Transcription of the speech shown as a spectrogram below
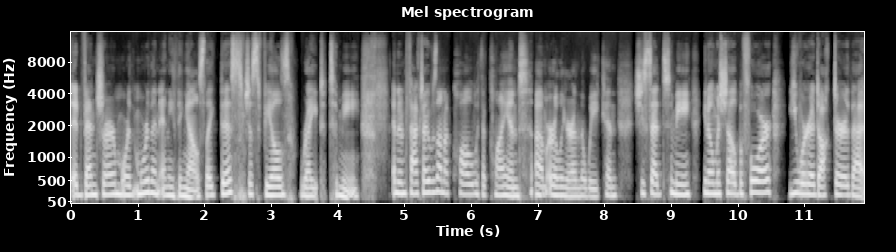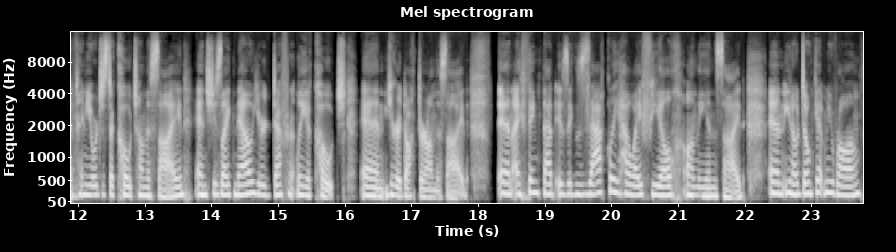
adventure more more than anything else. Like this just feels right to me. And in fact, I was on a call with a client um, earlier in the week, and she said to me, "You know, Michelle, before you were a doctor that, and you were just a coach on the side, and she's like, now you're definitely a coach, and you're a doctor on the side." And I think that is exactly how I feel on the inside. And you know, don't get me wrong,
